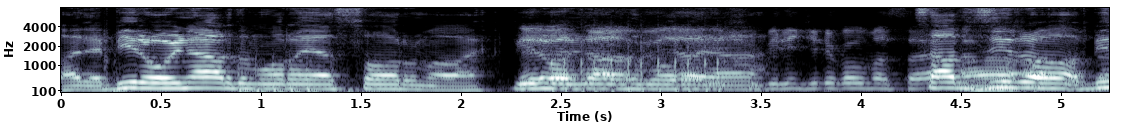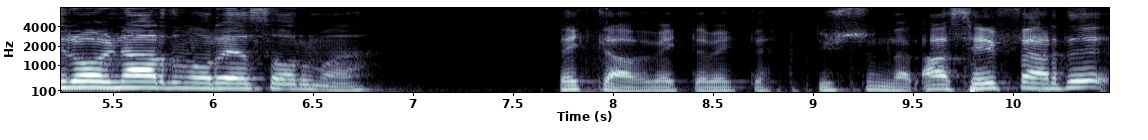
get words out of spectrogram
Var ya bir oynardım oraya sorma bak. Bir Evet oynardım abi ya, oraya. Şu birincilik olmasa. Sub Aa, Zero bir oynardım oraya sorma. Bekle abi bekle bekle. Düşsünler. Aa safe verdi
